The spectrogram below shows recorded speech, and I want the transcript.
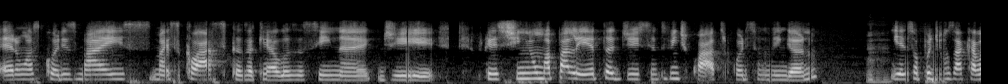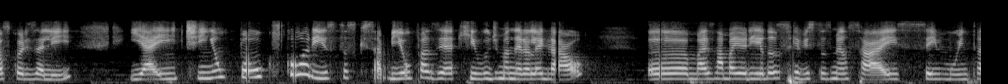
eram as cores mais, mais clássicas, aquelas assim, né? De. Porque eles tinham uma paleta de 124 cores, se eu não me engano. Uhum. E eles só podiam usar aquelas cores ali. E aí tinham poucos coloristas que sabiam fazer aquilo de maneira legal. Uh, mas na maioria das revistas mensais, sem muita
